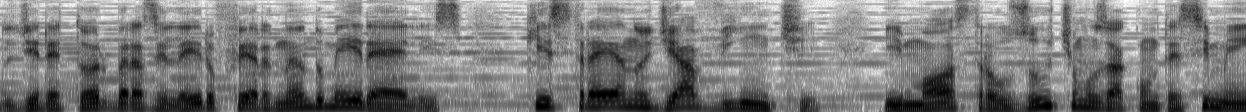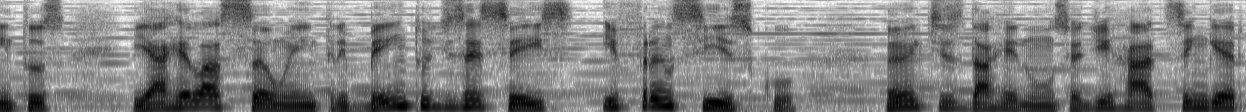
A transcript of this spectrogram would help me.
do diretor brasileiro Fernando Meirelles, que estreia no dia 20 e mostra os últimos acontecimentos e a relação entre Bento XVI e Francisco, antes da renúncia de Ratzinger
